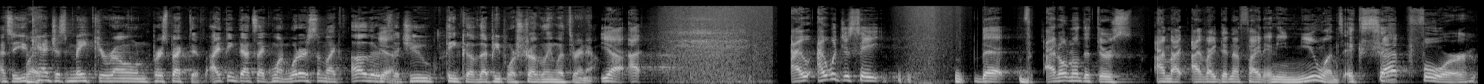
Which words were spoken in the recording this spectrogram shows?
And so you Right. can't just make your own perspective. I think that's like one. What are some like others Yeah. that you think of that people are struggling with right now? Yeah, I, I, I would just say that I don't know that there's. I'm, I've identified any new ones except for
